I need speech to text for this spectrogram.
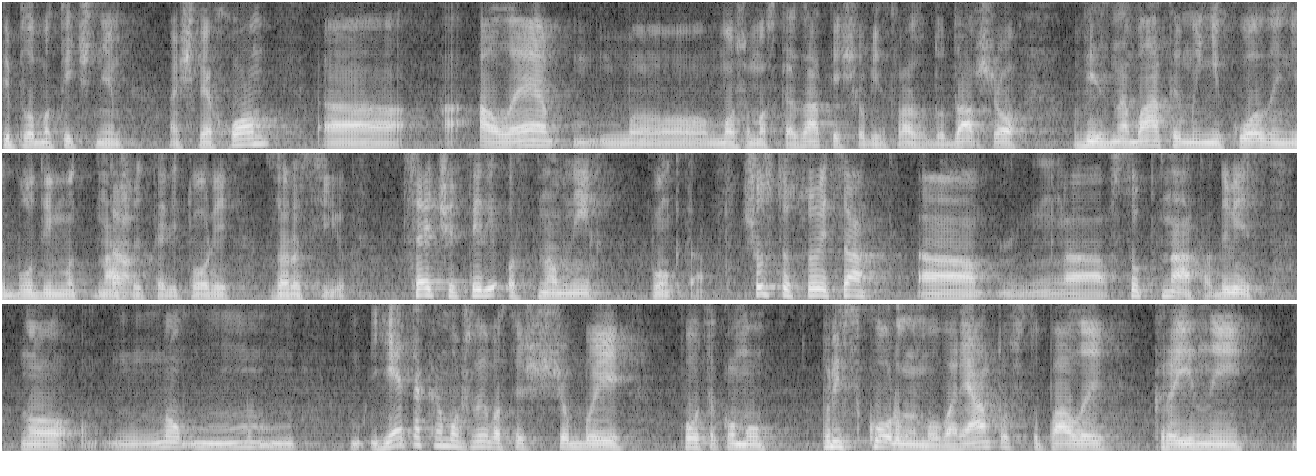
дипломатичним шляхом. Е, Але можемо сказати, що він зразу додав, що визнавати ми ніколи не будемо наші Так. території за Росію. Це чотири основних пункти. Що стосується е, м, е, вступ в НАТО, дивись, ну, ну є така можливість, щоб по такому прискореному варіанту вступали країни е,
